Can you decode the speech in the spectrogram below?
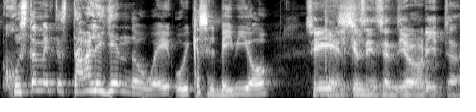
justamente estaba leyendo, güey, ubicas el Baby O. Sí, que el es- que se incendió ahorita.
